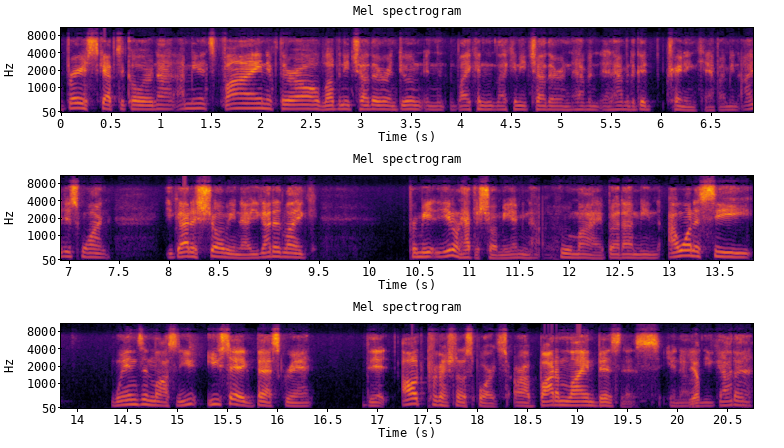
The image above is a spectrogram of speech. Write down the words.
very skeptical or not. I mean, it's fine if they're all loving each other and doing and liking liking each other and having and having a good training camp. I mean, I just want you got to show me now. You got to like for me. You don't have to show me. I mean, who am I? But I mean, I want to see wins and losses. You you said it best, Grant. That all professional sports are a bottom line business. You know, Yep. and you gotta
